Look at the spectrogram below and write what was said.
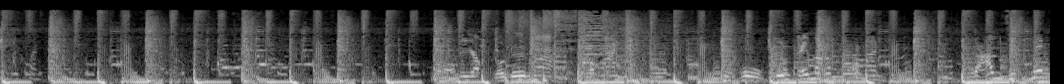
มีคนอ๋อนี่ครับเราเดินมาประมาณโอ้โหเดินไกลมากครับประมาณสามสิบเมตร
